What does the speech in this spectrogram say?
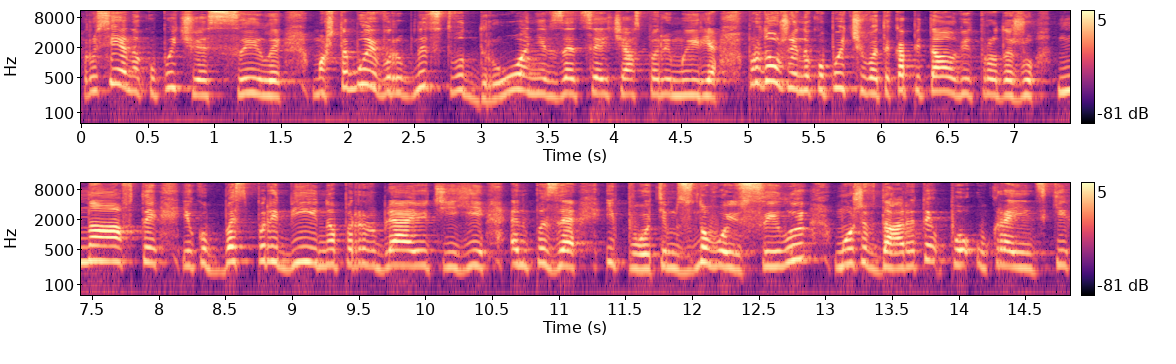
Росія накопичує сили, масштабує виробництво дронів за цей час перемир'я, продовжує накопичувати капітал від продажу нафти, яку безперебійно переробляють її НПЗ, і потім з новою силою може вдарити по українських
